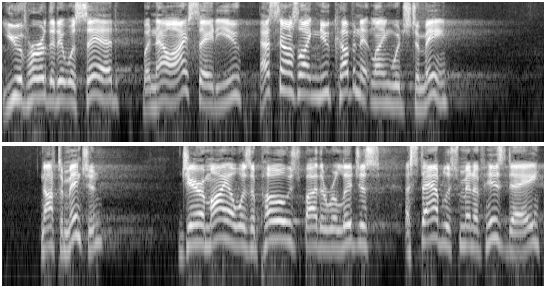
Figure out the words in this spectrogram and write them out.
you have heard that it was said, but now I say to you, that sounds like new covenant language to me. Not to mention, Jeremiah was opposed by the religious establishment of his day.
